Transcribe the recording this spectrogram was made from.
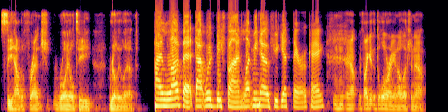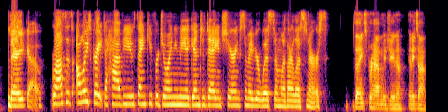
see how the French royalty really lived. I love it. That would be fun. Let me know if you get there, okay? Mm-hmm. Yeah, if I get the DeLorean, I'll let you know. There you go. Ross, it's always great to have you. Thank you for joining me again today and sharing some of your wisdom with our listeners. Thanks for having me, Gina. Anytime.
